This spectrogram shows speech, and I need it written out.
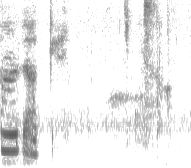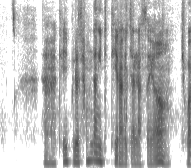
선물하게 아, 테이프를 상당히 디테일하게 잘랐어요. 조각조각.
